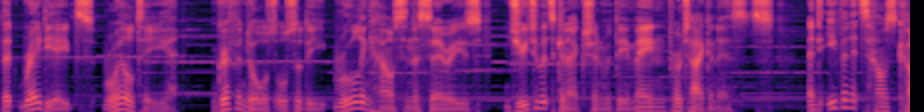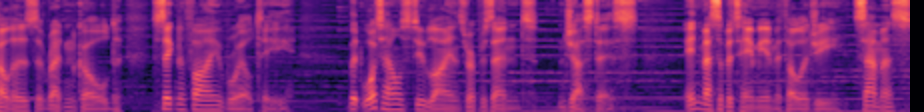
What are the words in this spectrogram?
that radiates royalty. Gryffindor is also the ruling house in the series due to its connection with the main protagonists, and even its house colours of red and gold signify royalty. But what else do lions represent? Justice. In Mesopotamian mythology, Shamash,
